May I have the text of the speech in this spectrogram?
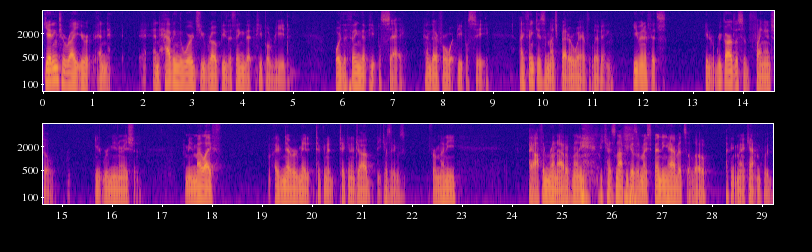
Getting to write your and and having the words you wrote be the thing that people read or the thing that people say, and therefore what people see, I think is a much better way of living, even if it's, you know, regardless of financial you know, remuneration. I mean, my life, I've never made it taken a taken a job because it was for money. I often run out of money because not because of my spending habits, although I think my accountant would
